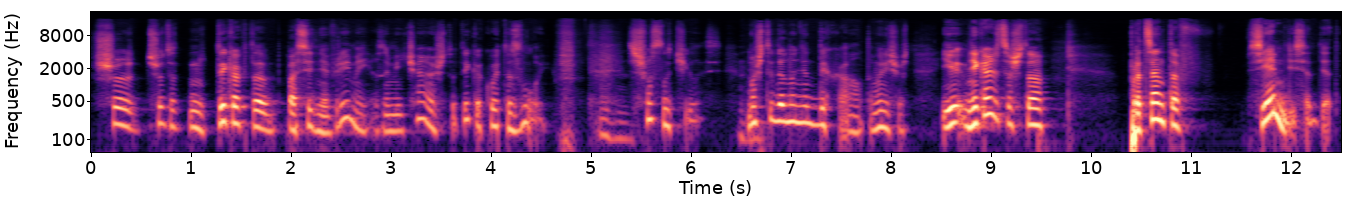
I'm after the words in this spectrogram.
Что-то, ну, ты как-то в последнее время, я замечаю, что ты какой-то злой. Что случилось? Может, ты давно не отдыхал, там или еще что-то. И мне кажется, что процентов 70 где-то,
